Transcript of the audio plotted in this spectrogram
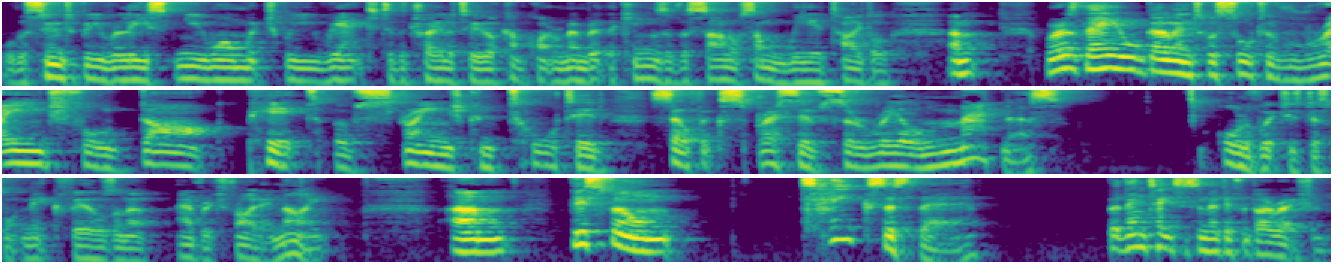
or the soon-to-be released new one, which we reacted to the trailer to, I can't quite remember it, The Kings of the Sun or some weird title. Um, whereas they all go into a sort of rageful, dark pit of strange, contorted, self-expressive, surreal madness, all of which is just what Nick feels on an average Friday night. Um, this film takes us there, but then takes us in a different direction.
